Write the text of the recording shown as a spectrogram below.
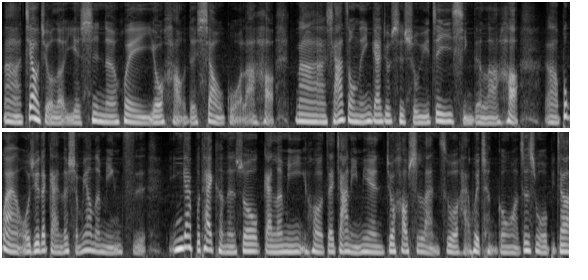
那叫久了也是呢，会有好的效果啦。哈。那霞总呢，应该就是属于这一型的啦。哈。呃，不管我觉得改了什么样的名字，应该不太可能说改了名以后在家里面就好吃懒做还会成功啊。这是我比较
